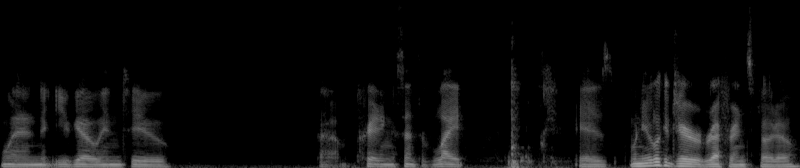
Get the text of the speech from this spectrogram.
when you go into um, creating a sense of light is when you look at your reference photo,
